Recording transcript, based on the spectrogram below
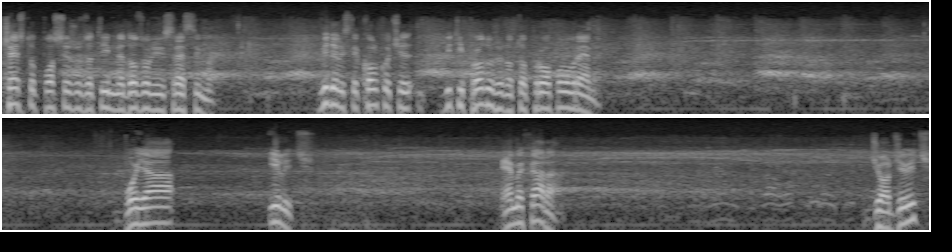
često posežu za tim nedozvoljenim sredstvima. Videli ste koliko će biti produženo to prvo polovreme. Boja Ilić. Emehara. Đorđević.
